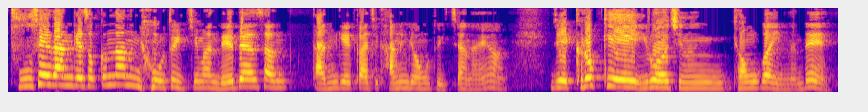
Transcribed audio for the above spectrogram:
두세 단계에서 끝나는 경우도 있지만 네 다섯 단계까지 가는 경우도 있잖아요. 이제 그렇게 이루어지는 경우가 있는데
